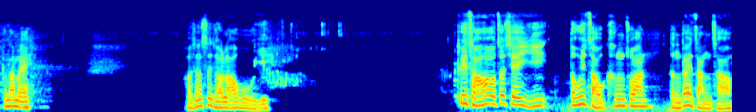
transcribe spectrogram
看到没？好像是条老虎鱼。退潮后，这些鱼都会找坑钻，等待涨潮。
